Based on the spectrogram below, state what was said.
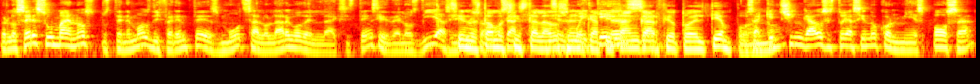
pero los seres humanos, pues tenemos diferentes moods a lo largo de la existencia y de los días. Sí, no estamos instalados en el Capitán Garfio todo el tiempo. O sea, ¿qué chingados estoy haciendo con mi esposa?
